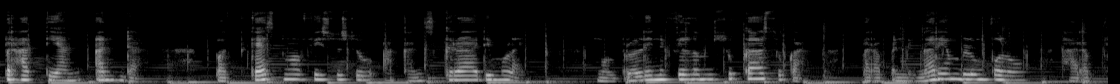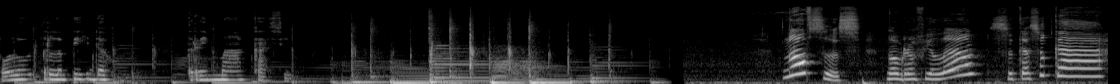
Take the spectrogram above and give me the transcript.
perhatian Anda. Podcast Ngopi Susu akan segera dimulai. Ngobrolin film suka-suka. Para pendengar yang belum follow, harap follow terlebih dahulu. Terima kasih. Ngopsus, ngobrol film suka-suka.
